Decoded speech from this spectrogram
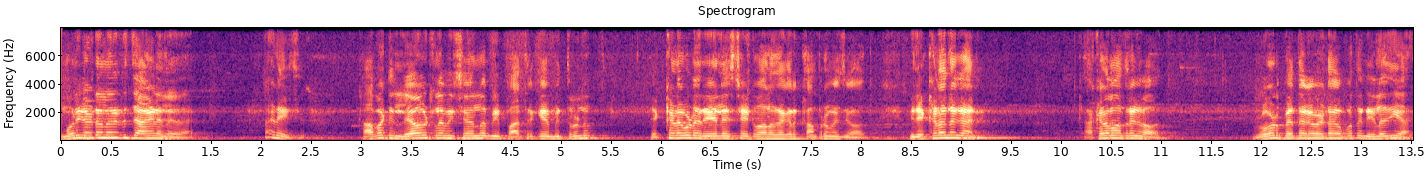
మోరి కట్టాలంటే జాగడం లేదా అడేసి. కాబట్టి లేఅవుట్ల విషయంలో మీ పాత్రికేయ మిత్రులు ఎక్కడ కూడా రియల్ ఎస్టేట్ వాళ్ళ దగ్గర కాంప్రమైజ్ కావద్దు. మీరు ఎక్కడైనా కానీ అక్కడ మాత్రం కావద్దు. రోడ్ పెద్దగా పెట్టకపోతే నిలదీయాలి.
